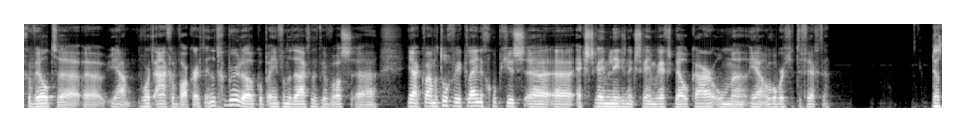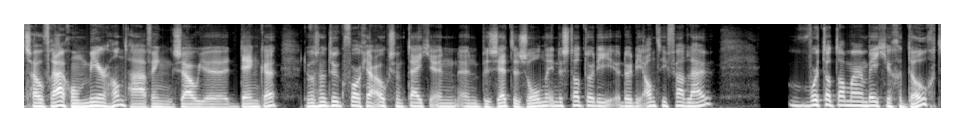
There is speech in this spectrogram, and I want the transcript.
geweld ja, wordt aangewakkerd. En dat gebeurde ook op een van de dagen dat er was. ja, kwamen toch weer kleine groepjes extreem links en extreem rechts bij elkaar om ja, een robbertje te vechten. Dat zou vragen om meer handhaving, zou je denken. Er was natuurlijk vorig jaar ook zo'n tijdje een, een bezette zone in de stad door die, door die Antifa-lui. Wordt dat dan maar een beetje gedoogd,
